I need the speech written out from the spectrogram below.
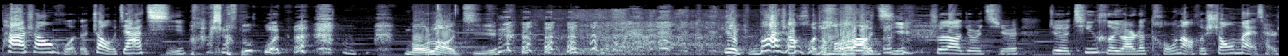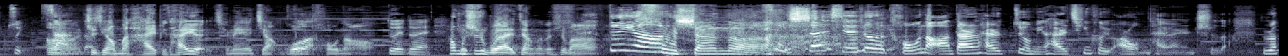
怕上火的赵佳琪，怕上火的某老吉。那个不怕上火的某老吉，说到就是其实就是清河园的头脑和烧麦才是最赞的。之前我们 Happy 太原前面也讲过头脑，对对，我们是主播来讲的了是吗？对呀，富山呢？富山先生的头脑啊，当然还是最有名的还是清河园，我们台湾人吃的，就是说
